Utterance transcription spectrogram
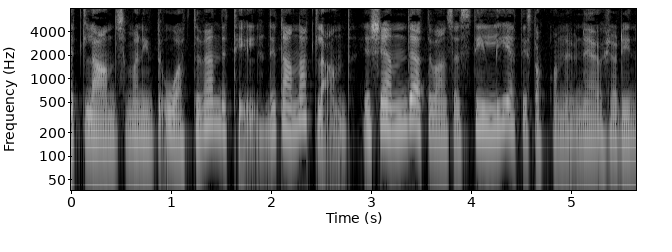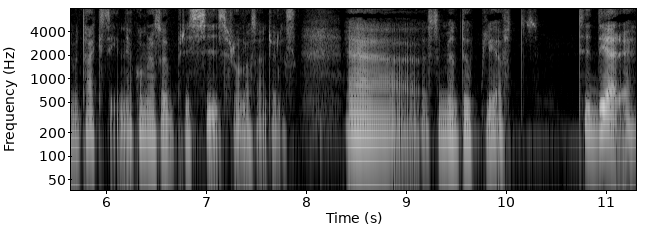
ett land som man inte återvänder till. Det är ett annat land. Jag kände att det var en sån stillhet i Stockholm nu när jag körde in med taxin. Jag kommer alltså precis från Los Angeles. Eh, som jag inte upplevt tidigare.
